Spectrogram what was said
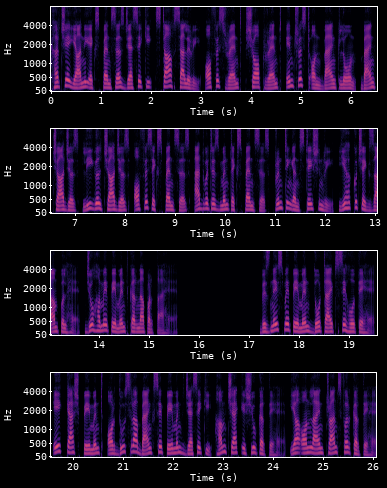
खर्चे यानी एक्सपेंसेस जैसे कि staff salary office rent shop rent interest on bank loan bank charges legal charges office expenses advertisement expenses printing and stationery यह कुछ एग्ज़ाम्पल है जो हमें पेमेंट करना पड़ता है। बिज़नेस में पेमेंट दो टाइप्स से होते हैं, एक कैश पेमेंट और दूसरा बैंक से पेमेंट जैसे कि हम चेक इश्यू करते हैं या ऑनलाइन ट्रांसफ़र करते हैं।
